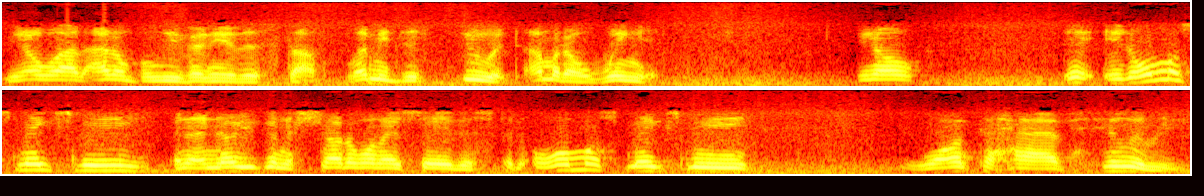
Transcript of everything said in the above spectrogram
"You know what? I don't believe any of this stuff. Let me just do it. I'm going to wing it." You know, it, it almost makes me, and I know you're going to shudder when I say this. It almost makes me want to have Hillary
